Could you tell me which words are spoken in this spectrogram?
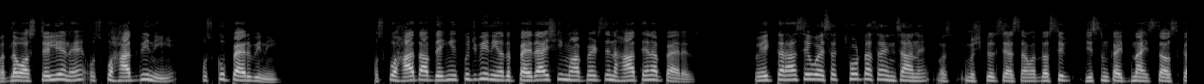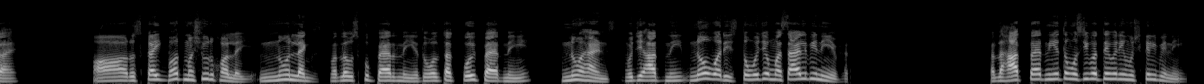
मतलब ऑस्ट्रेलियन है, उसको हाथ भी नहीं है, उसको पैर भी नहीं उसको हाथ आप देखेंगे, कुछ भी नहीं मतलब पैदाइशी मापेट से ना हाथ है ना पैर है तो एक तरह से वो ऐसा छोटा सा इंसान है मुश्किल से ऐसा मतलब सिर्फ़ जिसम का इतना हिस्सा उसका है। और उसका एक बहुत मशहूर कॉल है नो लेग्स मतलब उसको पैर नहीं है तो बोलता कोई पैर नहीं है, नो हैंड्स, मुझे हाथ नहीं, नो वरीज तो मुझे मसाइल भी नहीं है फिर। मतलब हाथ पैर नहीं है तो मुसीबतें भी नहीं, मुश्किल भी नहीं।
